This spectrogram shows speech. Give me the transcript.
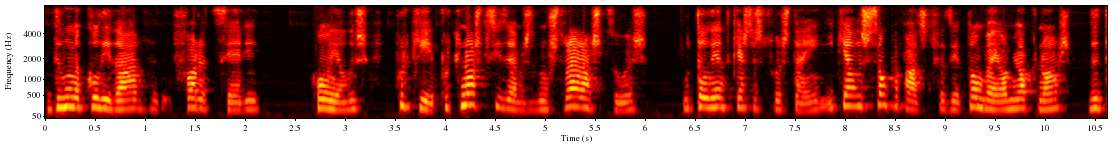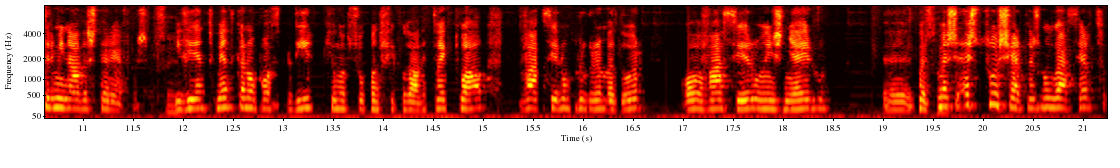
de uma qualidade fora de série com eles. Porquê? Porque nós precisamos de mostrar às pessoas o talento que estas pessoas têm e que elas são capazes de fazer tão bem ou melhor que nós determinadas tarefas. Sim. Evidentemente que eu não posso pedir que uma pessoa com dificuldade intelectual vá ser um programador ou vá ser um engenheiro, uh, mas as pessoas certas no lugar certo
